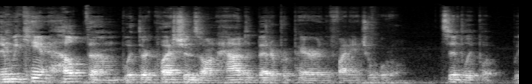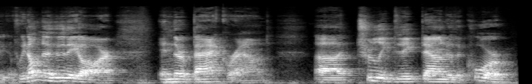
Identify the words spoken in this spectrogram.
then we can't help them with their questions on how to better prepare in the financial world. Simply put, if we don't know who they are and their background, uh, truly deep down to the core,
